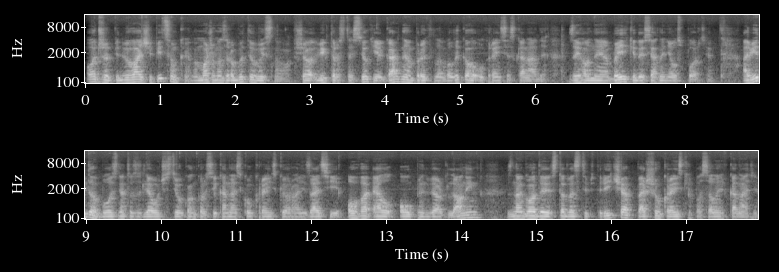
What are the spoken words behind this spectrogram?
Отже, підбиваючи підсумки, ми можемо зробити висновок, що Віктор Стасюк є гарним прикладом великого українця з Канади за його неабиякі досягнення у спорті. А відео було знято для участі у конкурсі канадсько-української організації OVL Open World Learning з нагоди 125-річчя перших українських поселень в Канаді.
